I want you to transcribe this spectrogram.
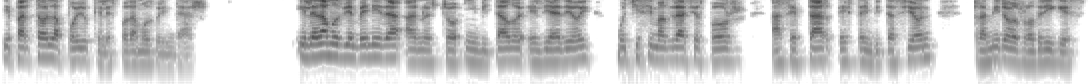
y para todo el apoyo que les podamos brindar. Y le damos bienvenida a nuestro invitado el día de hoy. Muchísimas gracias por aceptar esta invitación. Ramiro Rodríguez,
